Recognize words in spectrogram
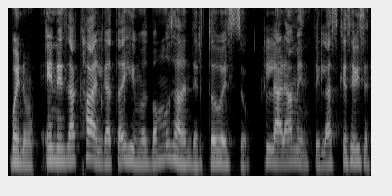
Bueno, en esa cabalgata dijimos, vamos a vender todo esto, claramente, las que se dicen.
